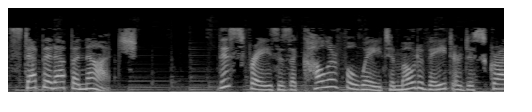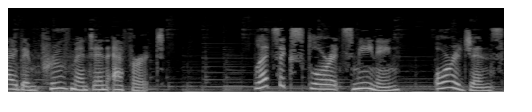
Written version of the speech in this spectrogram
Step it up a notch. This phrase is a colorful way to motivate or describe improvement and effort. Let's explore its meaning, origins,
